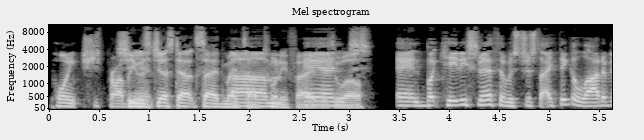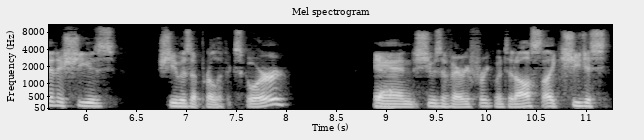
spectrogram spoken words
point. She's probably she was in. just outside my top Um, twenty-five as well. And but Katie Smith, it was just I think a lot of it is she's she was a prolific scorer, and she was a very frequented also. Like she just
